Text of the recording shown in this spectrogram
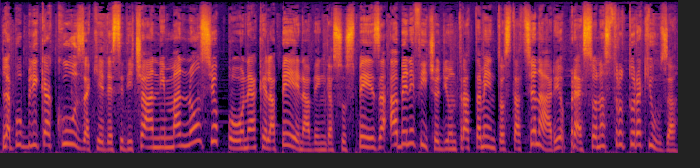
La pubblica accusa chiede 16 anni ma non si oppone a che la pena venga sospesa a beneficio di un trattamento stazionario presso una struttura chiusa.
